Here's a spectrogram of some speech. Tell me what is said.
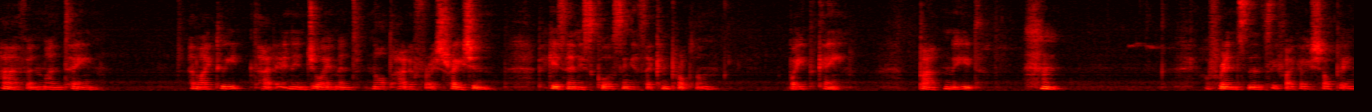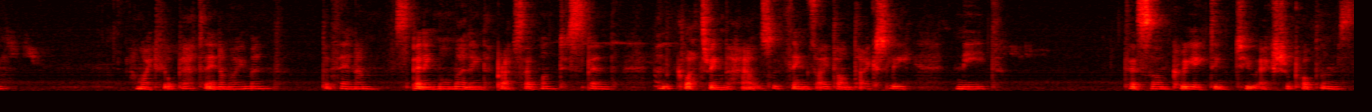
have and maintain? I like to eat that in enjoyment, not out of frustration, because then it's causing a second problem weight gain, bad mood. or for instance, if I go shopping I might feel better in a moment, but then I'm spending more money than perhaps I want to spend and cluttering the house with things I don't actually need. So I'm creating two extra problems.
